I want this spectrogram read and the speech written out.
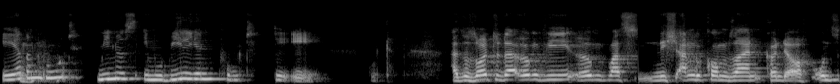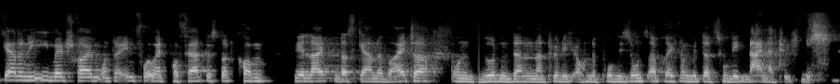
ehrengut-immobilien.de. Gut. Also sollte da irgendwie irgendwas nicht angekommen sein, könnt ihr auch uns gerne eine E-Mail schreiben unter info.profertis.com. Wir leiten das gerne weiter und würden dann natürlich auch eine Provisionsabrechnung mit dazulegen. Nein, natürlich nicht.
